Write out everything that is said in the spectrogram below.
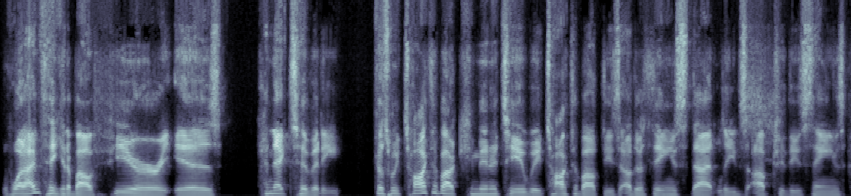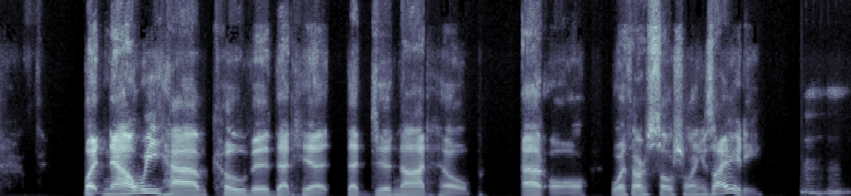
what I'm thinking about fear is connectivity because we talked about community, we talked about these other things that leads up to these things. But now we have COVID that hit that did not help at all with our social anxiety. Mm-hmm.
